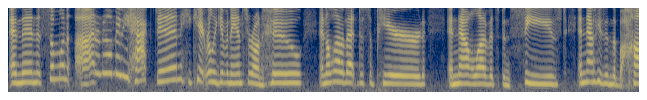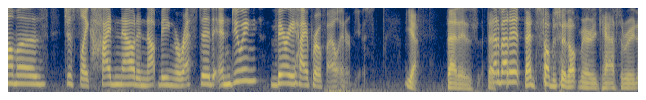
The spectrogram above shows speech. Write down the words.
And then someone, I don't know, maybe hacked in. He can't really give an answer on who. And a lot of that disappeared. And now a lot of it's been seized. And now he's in the Bahamas, just like hiding out and not being arrested and doing very high profile interviews. Yeah, that is. That's, that about it? That sums it up, Mary Katharine.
